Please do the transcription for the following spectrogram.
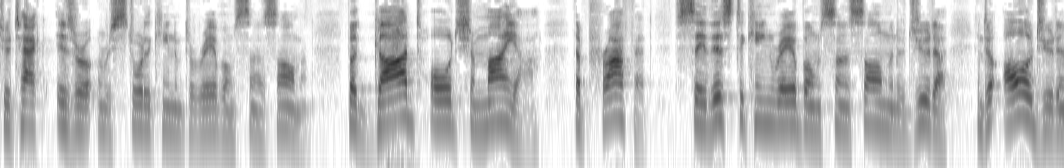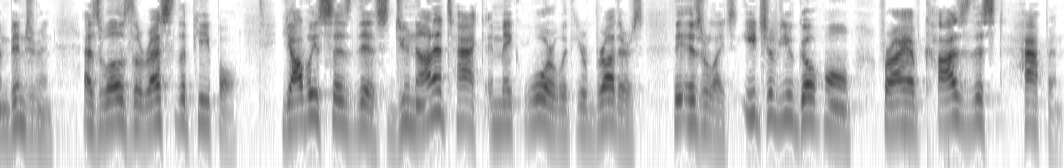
to attack Israel and restore the kingdom to Rehoboam, son of Solomon. But God told Shemaiah, the prophet, say this to King Rehoboam, son of Solomon of Judah, and to all of Judah and Benjamin, as well as the rest of the people. Yahweh says this Do not attack and make war with your brothers, the Israelites. Each of you go home, for I have caused this to happen.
